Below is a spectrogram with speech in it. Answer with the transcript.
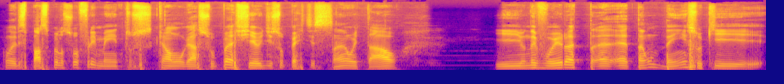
Quando eles passam pelos sofrimentos, que é um lugar super cheio de superstição e tal. E o nevoeiro é, é, é tão denso que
